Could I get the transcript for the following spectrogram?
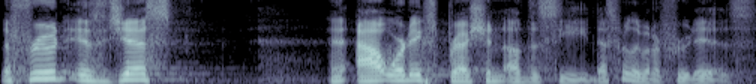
The fruit is just an outward expression of the seed. That's really what a fruit is.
